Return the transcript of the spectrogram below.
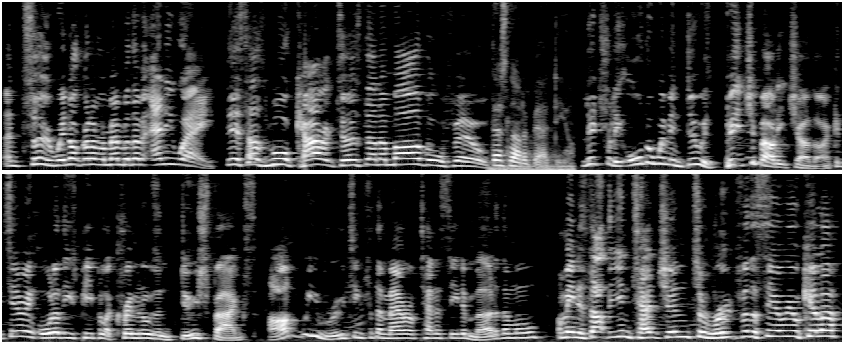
and two, we're not going to remember them anyway. This has more characters than a Marvel film. That's not a bad deal. Literally, all the women do is bitch about each other, and considering all of these people are criminals and douchebags, aren't we rooting for the mayor of Tennessee to murder them all? I mean, is that the intention? To root for the serial killer?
